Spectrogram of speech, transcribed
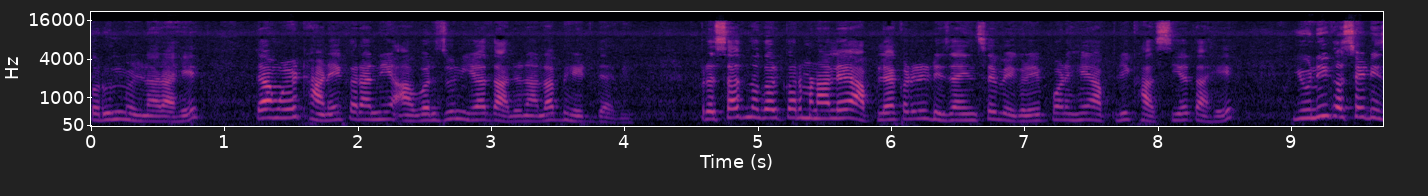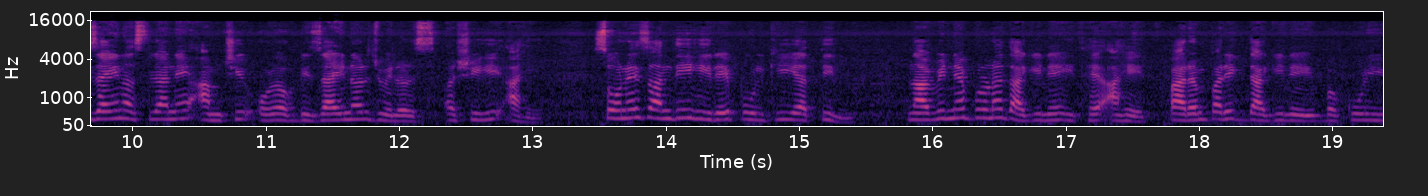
करून मिळणार आहेत त्यामुळे ठाणेकरांनी आवर्जून या दालनाला भेट द्यावी. प्रसाद नगरकर म्हणाले आपल्याकडील डिझाईनचे वेगळेपण हे आपली खासियत आहे. युनिक असे डिझाईन असल्याने आमची ओळख डिझायनर ज्वेलर्स अशीही आहे. सोने चांदी हिरे पोलकी यातील नाविन्यपूर्ण दागिने इथे आहेत. पारंपरिक दागिने बकुळी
